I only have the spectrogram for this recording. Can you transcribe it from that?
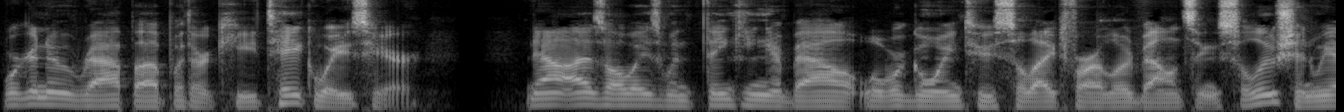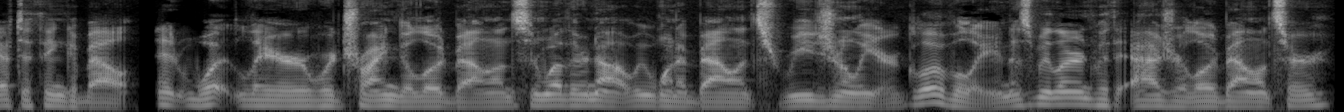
we're going to wrap up with our key takeaways here. Now, as always, when thinking about what we're going to select for our load balancing solution, we have to think about at what layer we're trying to load balance and whether or not we want to balance regionally or globally. And as we learned with Azure Load Balancer,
